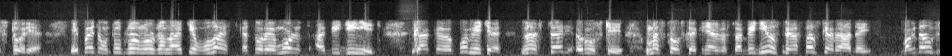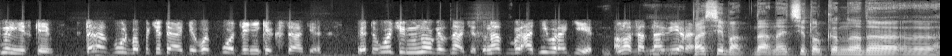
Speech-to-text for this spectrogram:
история. И поэтому тут нужно найти власть, которая может объединить. Как, э, помните, наш царь русский, Московское княжество, объединил с Ярославской Радой, Богдан Хмельницкий. Тарас Бульба, почитайте, вот подлинники, кстати. Это очень много значит. У нас одни враги, а у нас одна вера. Спасибо. Да, найти только надо э,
